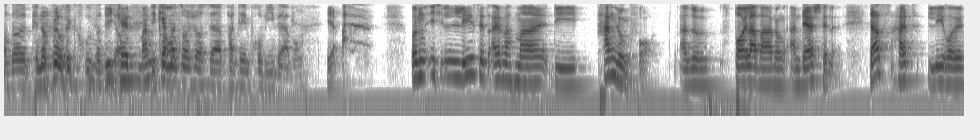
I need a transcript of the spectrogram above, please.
Und äh, Penelope Cruz natürlich kennt auch. man Die kennt man auch. zum Beispiel aus der Pantene Pro V Werbung. Ja. Und ich lese jetzt einfach mal die Handlung vor. Also Spoilerwarnung an der Stelle. Das hat Leroy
